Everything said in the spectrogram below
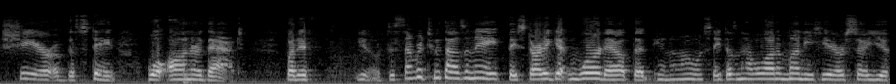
share of the state, will honor that. But if you know, December 2008, they started getting word out that, you know, the state doesn't have a lot of money here, so you,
